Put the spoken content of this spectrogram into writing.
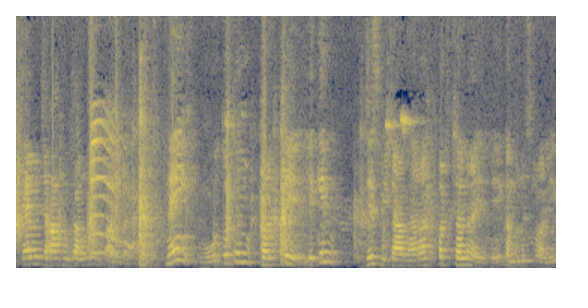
चाहे मैं जहाँ नुकसान नुकसान करता नहीं वो तो तुम करते लेकिन जिस विचारधारा पर चल रहे थे कम्युनिस्ट वाली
